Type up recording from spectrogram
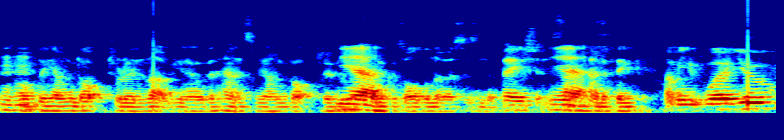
Mhm. of the young doctor in love, you know, the handsome young doctor who Yeah. conquers all the nurses and the patients, Yes. that kind of thing. I mean, were you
